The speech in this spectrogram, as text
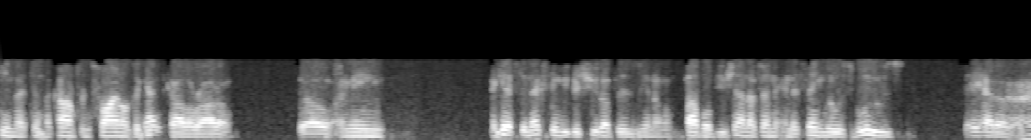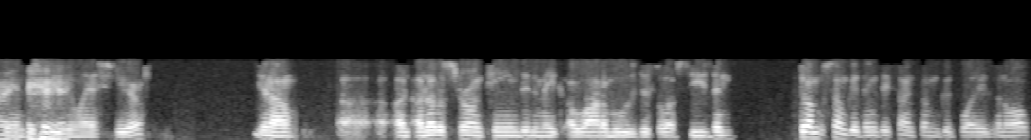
team that's in the conference finals against Colorado. So, I mean, I guess the next thing we could shoot up is, you know, Pavel Buchnevich and, and the St. Louis Blues. They had a, a damn season last year. You know, uh, another strong team didn't make a lot of moves this off season. Some some good things. They signed some good players and all,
